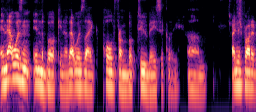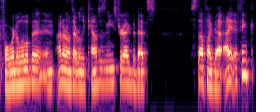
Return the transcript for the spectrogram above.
and that wasn't in the book, you know, that was like pulled from book two, basically. Um, I just brought it forward a little bit, and I don't know if that really counts as an Easter egg, but that's stuff like that. I, I think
